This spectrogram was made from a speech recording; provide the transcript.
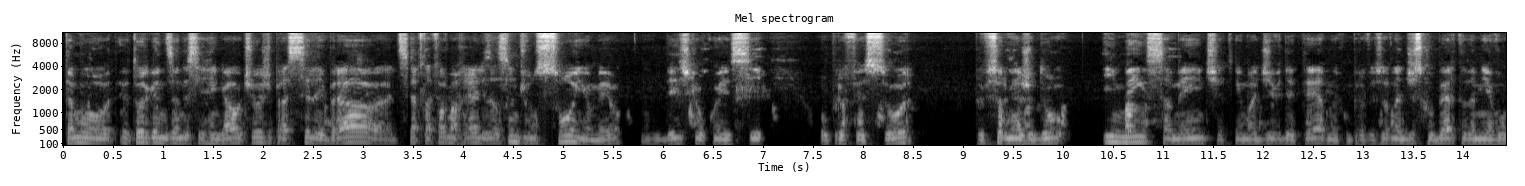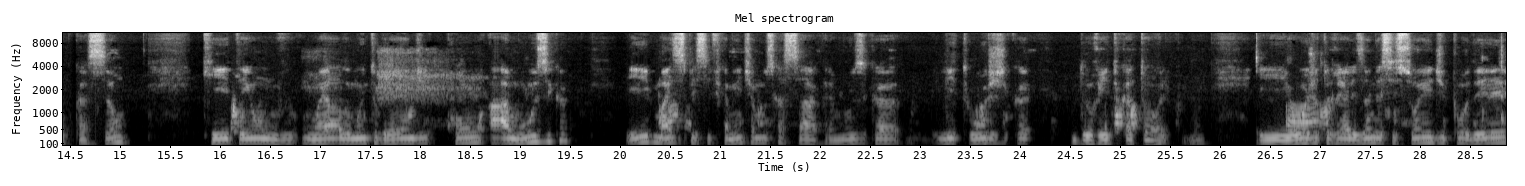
tamo, eu estou organizando esse hangout hoje para celebrar, de certa forma, a realização de um sonho meu. Desde que eu conheci o professor, o professor me ajudou imensamente. Eu tenho uma dívida eterna com o professor na descoberta da minha vocação, que tem um, um elo muito grande com a música e, mais especificamente, a música sacra, a música litúrgica do rito católico. Né? E hoje eu estou realizando esse sonho de poder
